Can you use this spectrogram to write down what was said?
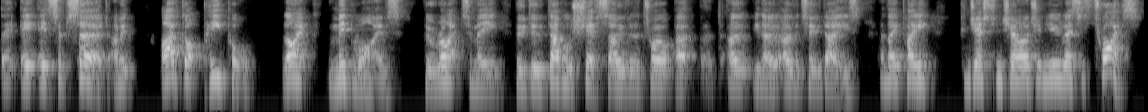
It, it's absurd. I mean, I've got people like midwives who write to me who do double shifts over the 12, uh, uh, you know, over two days and they pay congestion charge and in ULEZ twice,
